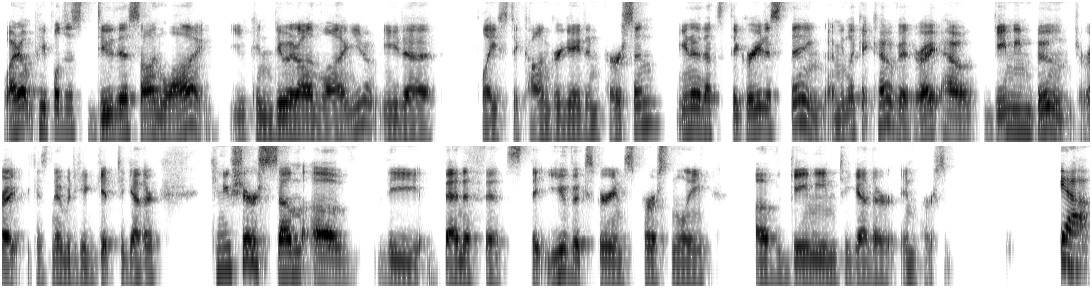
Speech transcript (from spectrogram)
why don't people just do this online? You can do it online. You don't need a place to congregate in person. You know, that's the greatest thing. I mean, look at COVID, right? How gaming boomed, right? Because nobody could get together. Can you share some of the benefits that you've experienced personally of gaming together in person? Yeah,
